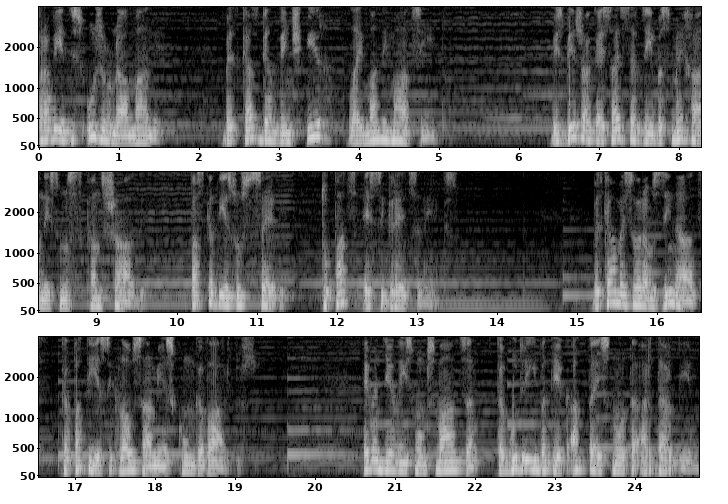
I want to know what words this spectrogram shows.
Pravietis uzrunā mani, bet kas gan viņš ir, lai mani mācītu? Visbiežākais aizsardzības mehānisms skan šādi: Paskaties uz sevi, tu pats esi grēcinieks. Bet kā mēs varam zināt, ka patiesi klausāmies kunga vārdus? Evangelijas mums māca, ka gudrība tiek attaisnota ar darbiem.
